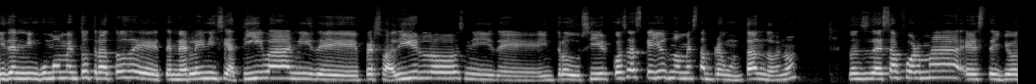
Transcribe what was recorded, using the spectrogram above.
y de ningún momento trato de tener la iniciativa, ni de persuadirlos, ni de introducir cosas que ellos no me están preguntando, ¿no? Entonces, de esa forma, este, yo,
